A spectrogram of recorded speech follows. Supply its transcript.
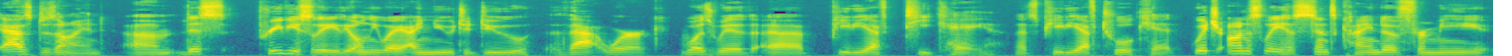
as designed. Um, this previously the only way I knew to do that work was with a PDF TK. That's PDF Toolkit, which honestly has since kind of for me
